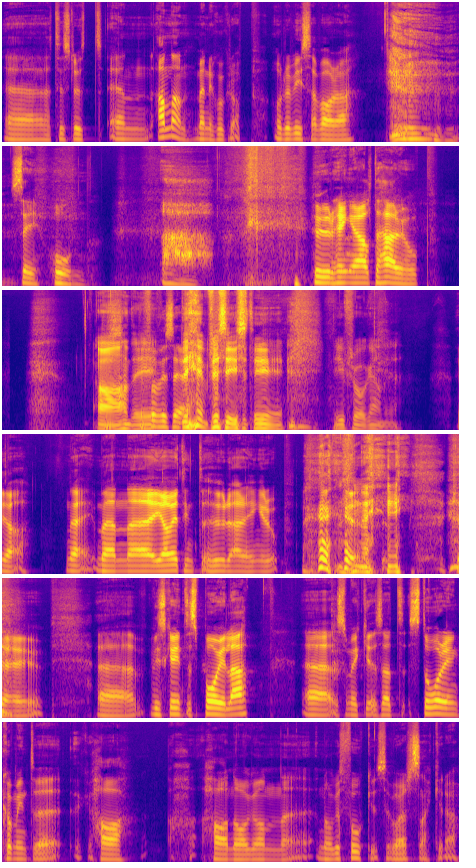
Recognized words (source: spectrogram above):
eh, till slut en annan människokropp och det visar vara, säg hon. Ah. Hur hänger allt det här ihop? Ja, det Det får vi se. Det precis, det är, det är frågan det. Ja, nej, men eh, jag vet inte hur det här hänger ihop. Nej. Jag ju. Eh, vi ska inte spoila eh, så mycket så att storyn kommer inte ha, ha någon, något fokus i våra snack idag.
